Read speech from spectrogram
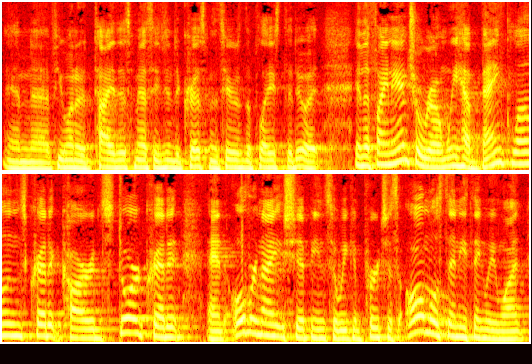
and uh, if you want to tie this message into Christmas, here's the place to do it. In the financial realm, we have bank loans, credit cards, store credit, and overnight shipping so we can purchase almost anything we want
